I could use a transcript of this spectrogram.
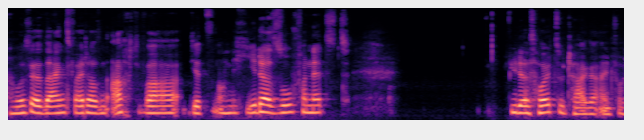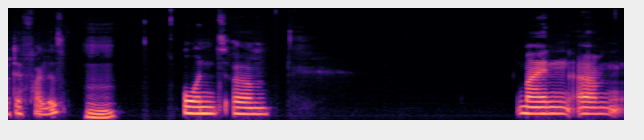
man muss ja sagen, 2008 war jetzt noch nicht jeder so vernetzt, wie das heutzutage einfach der Fall ist. Mhm. Und ähm, mein ähm,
